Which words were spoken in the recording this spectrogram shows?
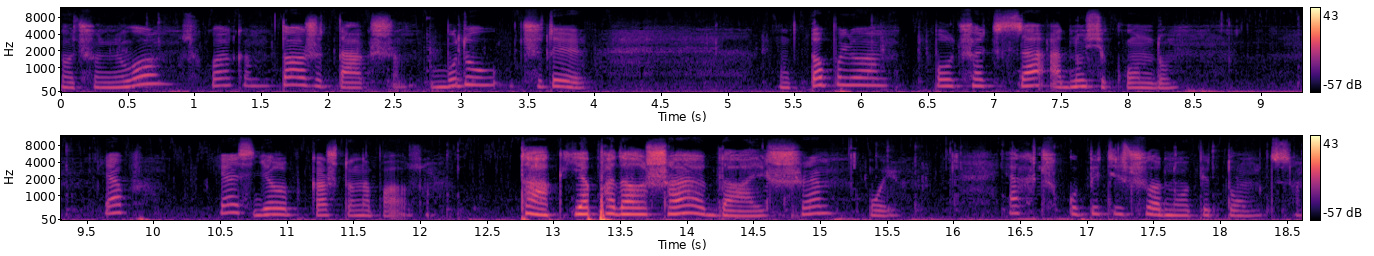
Ночью у него сколько? Тоже так же. Буду 4 топлива получать за одну секунду. Я, я сделаю пока что на паузу. Так, я продолжаю дальше. Ой, я хочу купить еще одного питомца.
